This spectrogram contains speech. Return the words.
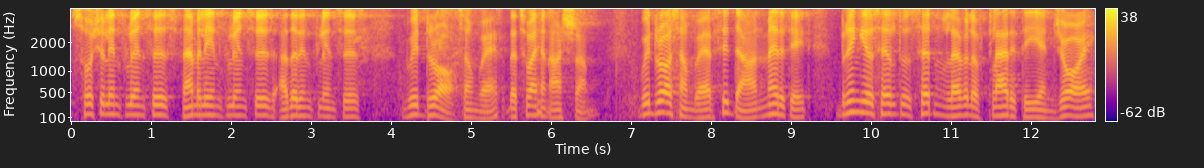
Social influences, family influences, other influences, withdraw somewhere, that's why an ashram withdraw somewhere, sit down, meditate, bring yourself to a certain level of clarity and joy.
